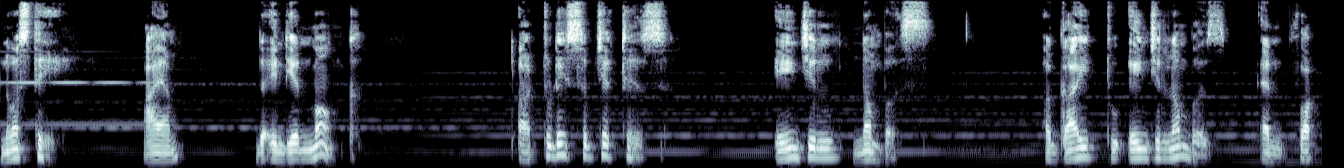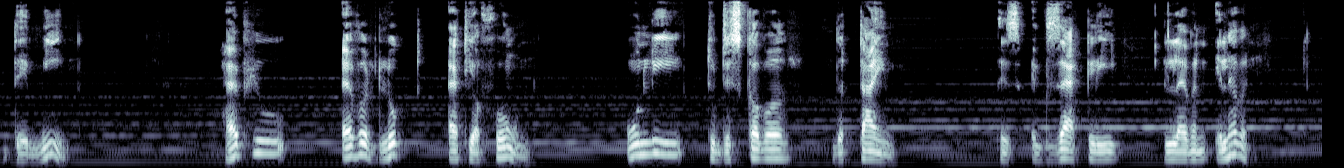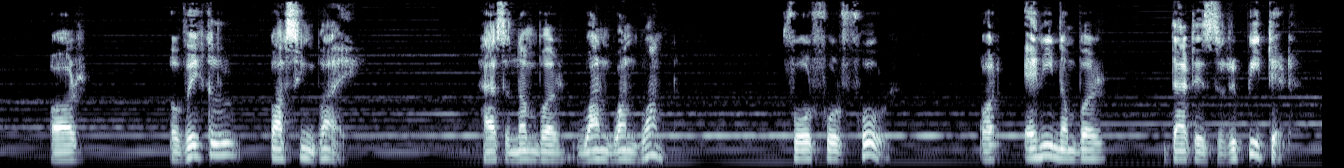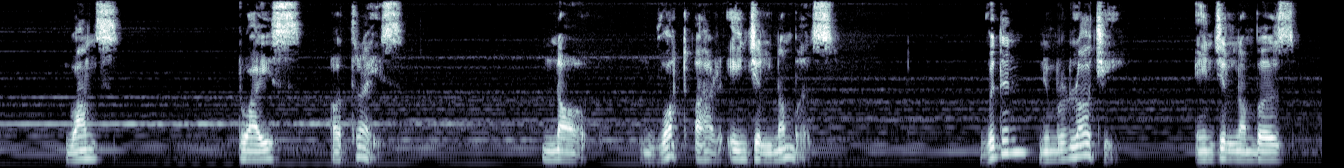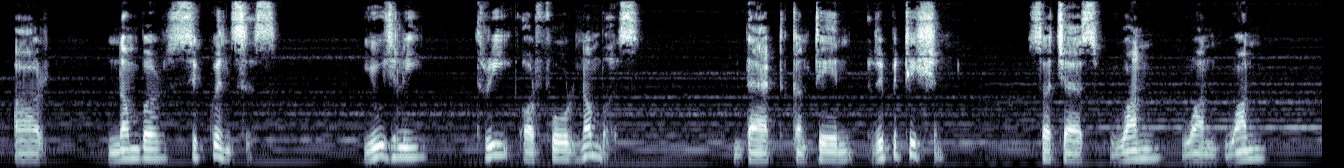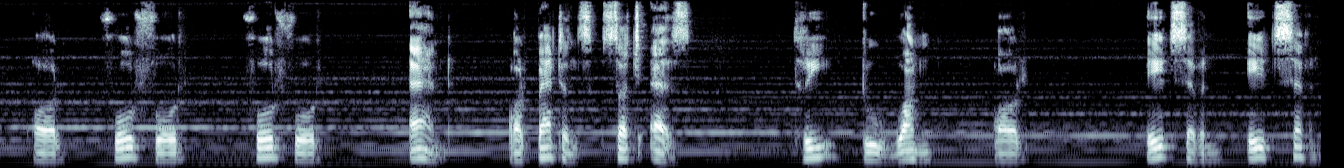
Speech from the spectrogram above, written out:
Namaste. I am the Indian monk. Our today's subject is angel numbers. A guide to angel numbers and what they mean. Have you ever looked at your phone only to discover the time is exactly 1111 or a vehicle passing by has a number 111 444 or any number that is repeated once twice or thrice. Now what are angel numbers? Within numerology angel numbers are number sequences, usually three or four numbers that contain repetition, such as 111 or 4444, and or patterns such as 321 or 8787.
